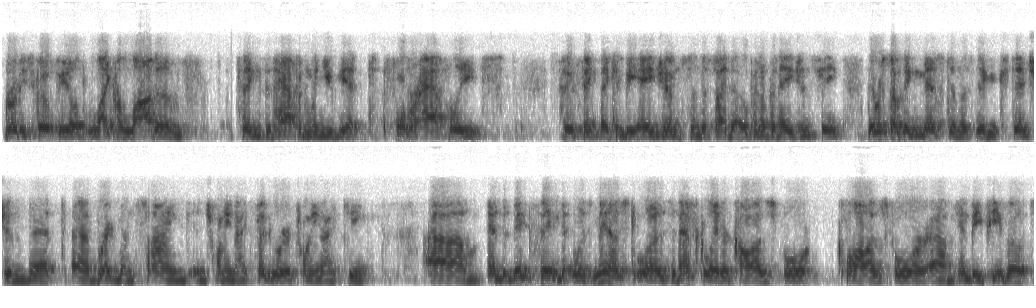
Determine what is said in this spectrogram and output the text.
Brodie Scoffield, like a lot of things that happen when you get former athletes who think they can be agents and decide to open up an agency. There was something missed in this big extension that uh, Bregman signed in 29, February of 2019. Um, and the big thing that was missed was an escalator clause for clause for um, MVP votes.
